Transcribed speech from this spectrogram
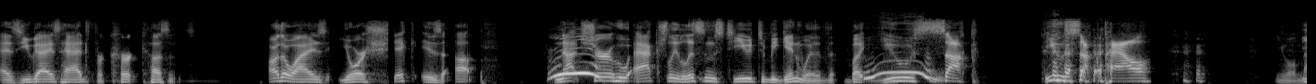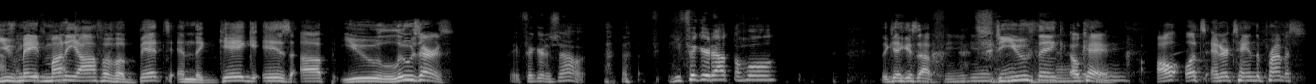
as you guys had for Kirk Cousins. Otherwise, your shtick is up. Ooh. Not sure who actually listens to you to begin with, but Ooh. you suck. You suck, pal. You You've made money up. off of a bit, and the gig is up. You losers. They figured us out. he figured out the whole. The gig is up. Do you think? Okay, I'll, let's entertain the premise.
